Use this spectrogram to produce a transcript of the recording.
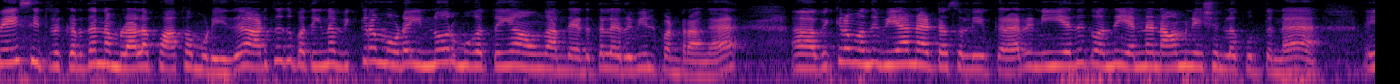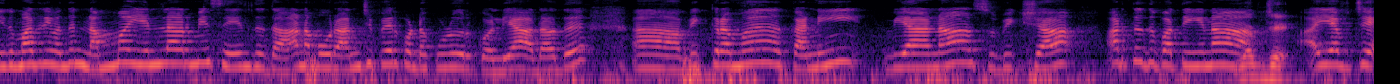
பேசிட்டு இருக்கிறத நம்மளால் பார்க்க முடியுது. அடுத்தது பார்த்தீங்கன்னா விக்ரமோட இன்னொரு முகத்தையும் அவங்க அந்த இடத்துல ரிவீல் பண்ணுறாங்க விக்ரம் வந்து வியானாட்ட சொல்லியிருக்கிறாரு நீ எதுக்கு வந்து என்ன நாமினேஷனில் குத்துன? இது மாதிரி வந்து நம்ம எல்லாருமே சேர்ந்து தான் நம்ம ஒரு அஞ்சு பேர் கொண்ட குழு இருக்கோம் இல்லையா? அதாவது அஹ் விக்ரம கனி வியானா சுபிக்ஷா அடுத்தது பார்த்தீங்கன்னா. FJ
